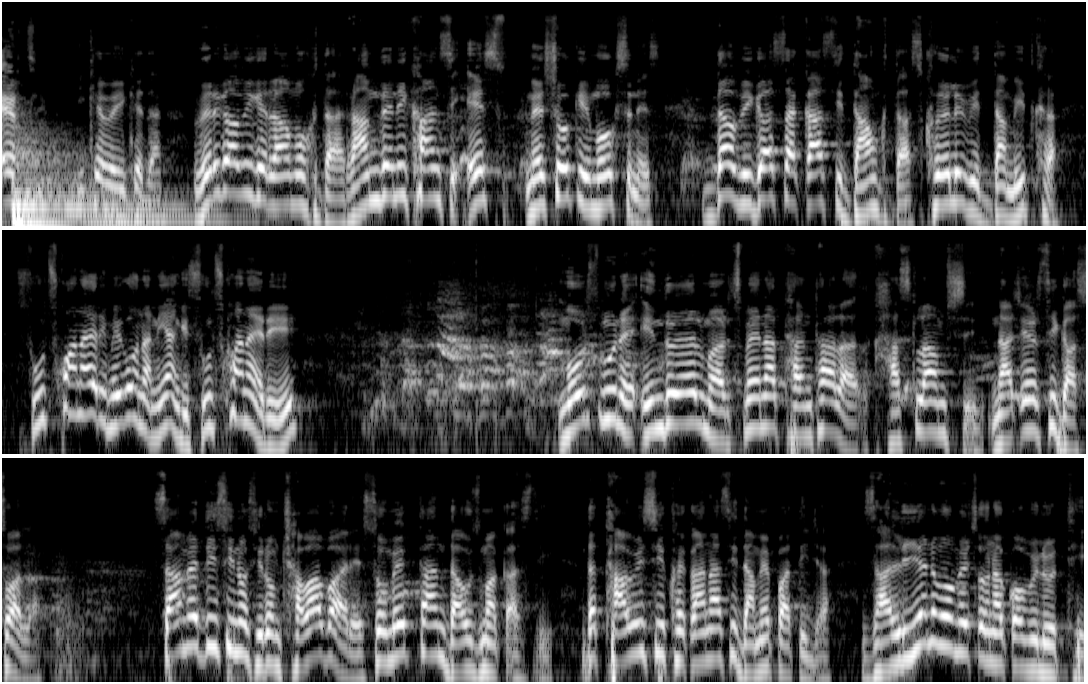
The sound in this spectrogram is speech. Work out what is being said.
1 იქევე იქედან. ვერ გავიგე რა მოხდა. რამდენი ხანსი ეს მე შოკი მოხსნეს და ვიგასა კაცი დამხდა სქველივით და მითხრა: "სულ სხვანაირი მეგონა ნიანგი, სულ სხვანაირი?" მორსმუნე ინდოელმა რწმენა თანთალა ხასლამში ნაჭერსი გასვალა. სამედიცინოსი რომ ჩავაბარე, სომეკთან დაუზმაკასდი და თავისი ქვეყანასი დამეპატიჯა. ძალიან მომეწონა კოვილუთი,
